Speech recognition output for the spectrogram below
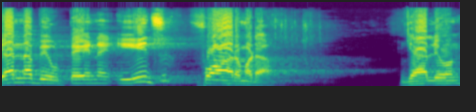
n butane is formed घ्या लिहून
